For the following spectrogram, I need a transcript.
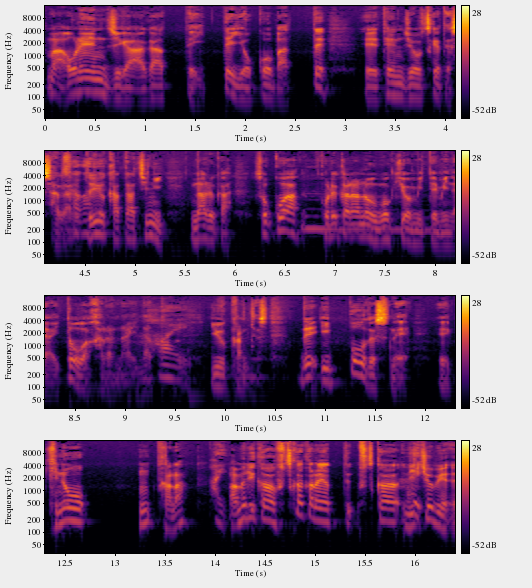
まあ、オレンジが上がっていって、横ばって、えー、天井をつけて下がるという形になるか、そこはこれからの動きを見てみないとわからないなという感じです。で、一方ですね、えー、昨日、んかな、はい、アメリカは2日からやって、2日、日曜日、はい、え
